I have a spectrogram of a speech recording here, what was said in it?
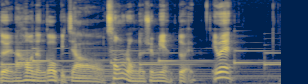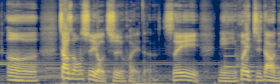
对，然后能够比较从容的去面对，因为。呃，教宗是有智慧的，所以你会知道你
